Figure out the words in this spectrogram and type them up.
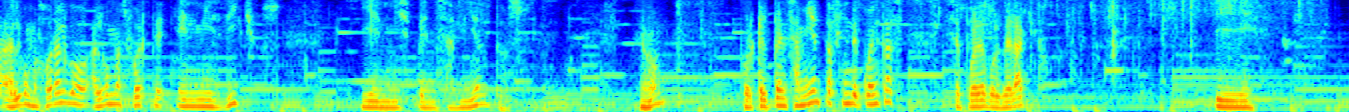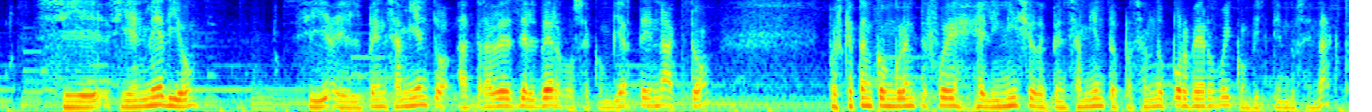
algo mejor, algo, algo más fuerte, en mis dichos y en mis pensamientos. ¿No? Porque el pensamiento, a fin de cuentas, se puede volver acto. Y si, si en medio, si el pensamiento a través del verbo se convierte en acto, pues qué tan congruente fue el inicio de pensamiento pasando por verbo y convirtiéndose en acto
